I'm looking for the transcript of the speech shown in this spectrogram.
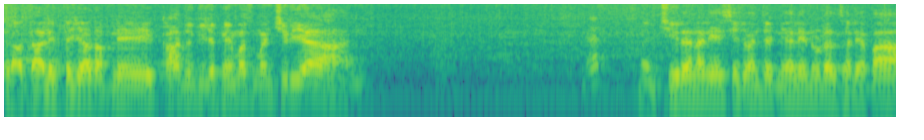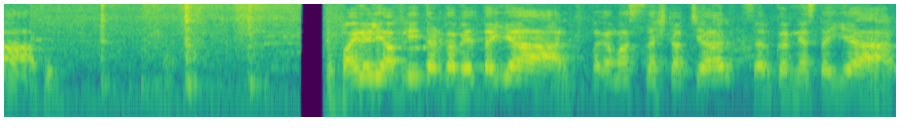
तर आता आले त्याच्यात आपले काळजुकीचे फेमस मंचुरियन. मंचुरियन आले शेजवान चटणी आले नूडल्स आले बाप तर फायनली आपली तडका भेल तयार. बघा मस्त स्ट्रक्चर सर्व करण्यास तयार.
